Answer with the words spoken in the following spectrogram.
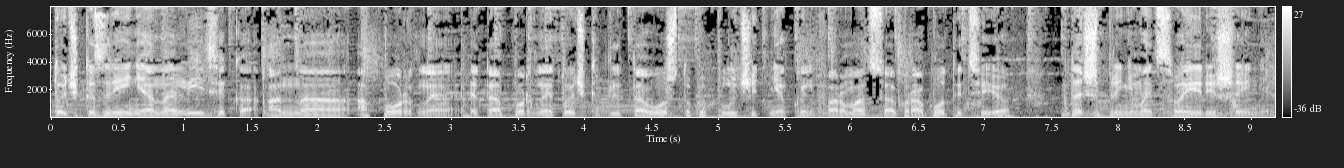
точка зрения аналитика, она опорная. Это опорная точка для того, чтобы получить некую информацию, обработать ее, дальше принимать свои решения.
